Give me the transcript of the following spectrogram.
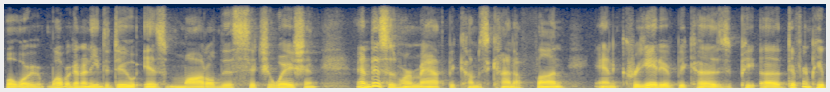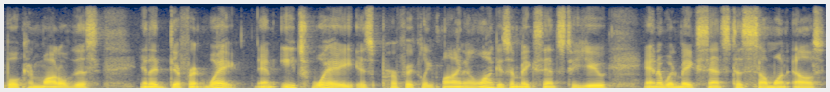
Well, what we're, what we're going to need to do is model this situation. And this is where math becomes kind of fun and creative because uh, different people can model this in a different way. And each way is perfectly fine as long as it makes sense to you and it would make sense to someone else.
